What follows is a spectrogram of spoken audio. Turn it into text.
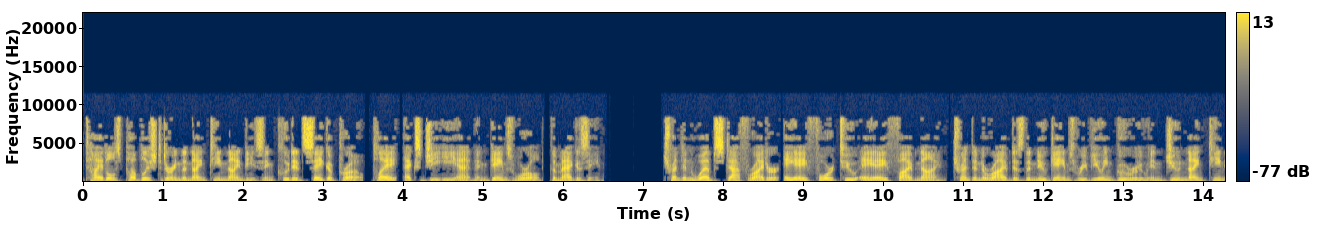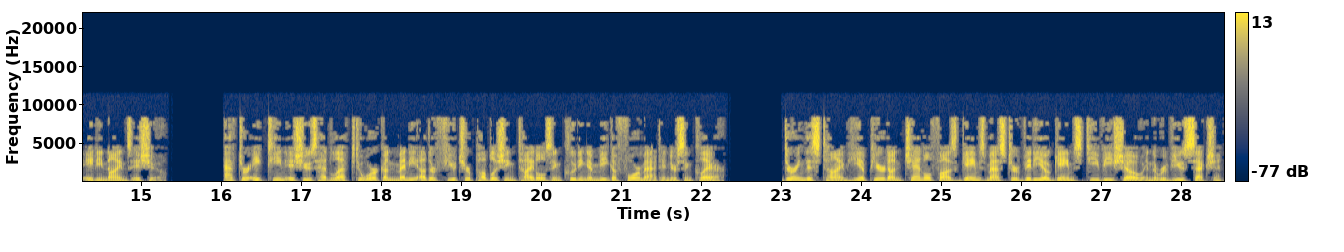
titles published during the 1990s included Sega Pro, Play, XGEN and Games World, the magazine. Trenton Webb staff writer AA42AA59 Trenton arrived as the new games reviewing guru in June 1989's issue. After 18 issues had left to work on many other future publishing titles including Amiga format and Your Sinclair. During this time he appeared on Channel 4's Gamesmaster video games TV show in the reviews section.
